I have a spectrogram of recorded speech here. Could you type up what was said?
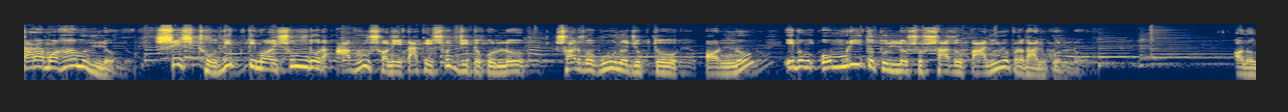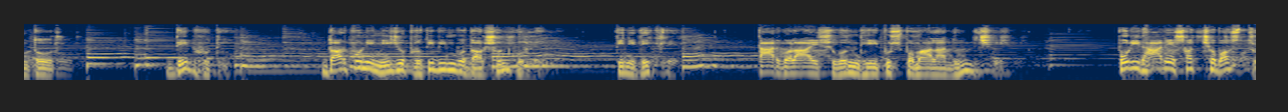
তারা মহামূল্য, শ্রেষ্ঠ, দীপ্তিময়, সুন্দর আভূষণে তাকে সজ্জিত করল সর্বগুণযুক্ত অন্ন এবং অমৃত তুল্য সুস্বাদু পানীয় প্রদান করল। অনন্তর। দেবভূতি দর্পণে নিজ প্রতিবিম্ব দর্শন করলেন তিনি দেখলেন তার গলায় সুগন্ধি পুষ্পমালা দুলছে। পরিধানে স্বচ্ছ বস্ত্র,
